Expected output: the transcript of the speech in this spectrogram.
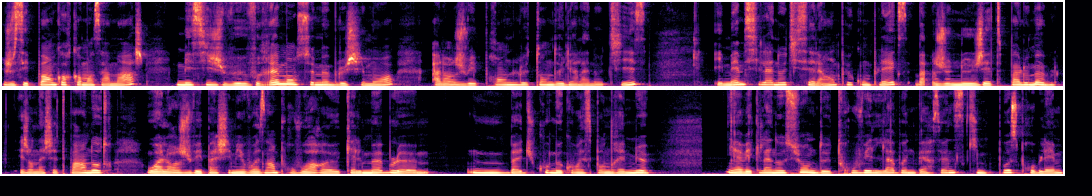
Je sais pas encore comment ça marche, mais si je veux vraiment ce meuble chez moi, alors je vais prendre le temps de lire la notice, et même si la notice elle est un peu complexe, bah, je ne jette pas le meuble et j'en achète pas un autre. Ou alors je vais pas chez mes voisins pour voir euh, quel meuble euh, bah, du coup me correspondrait mieux. Et avec la notion de trouver la bonne personne, ce qui me pose problème,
